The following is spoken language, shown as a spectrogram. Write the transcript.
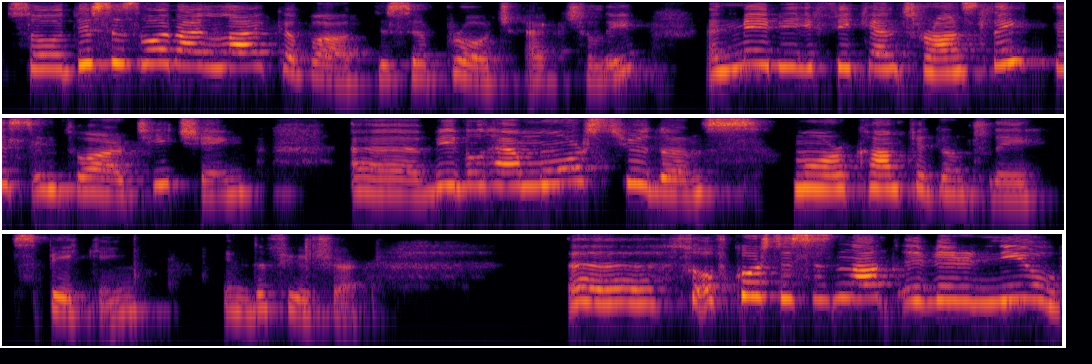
So this is what I like about this approach, actually. And maybe if we can translate this into our teaching, uh, we will have more students more confidently speaking in the future. Uh, so of course, this is not a very new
